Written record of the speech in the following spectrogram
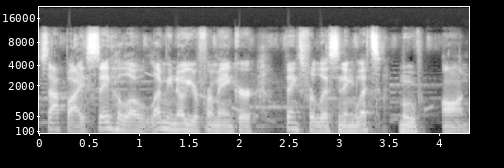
Stop by, say hello, let me know you're from Anchor. Thanks for listening. Let's move on.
